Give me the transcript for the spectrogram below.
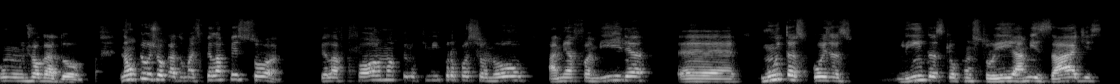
um jogador, não pelo jogador, mas pela pessoa, pela forma, pelo que me proporcionou a minha família, é, muitas coisas lindas que eu construí, amizades,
